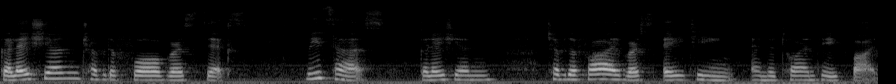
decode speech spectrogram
Galatians chapter 4, verse 6, leads us, Galatians chapter 5, verse 18 and 25,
